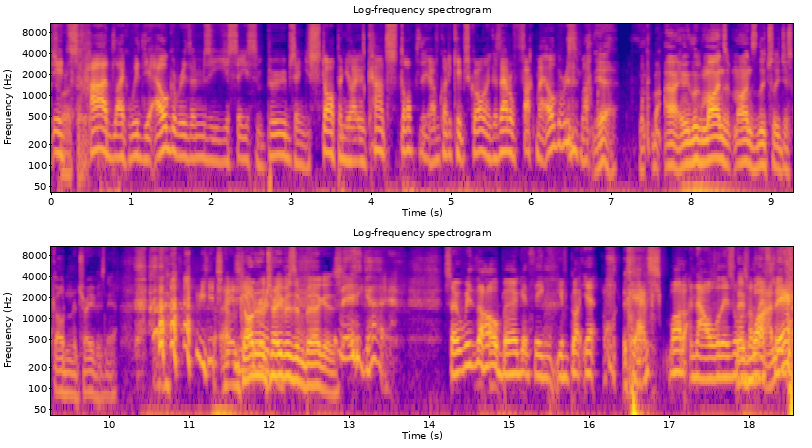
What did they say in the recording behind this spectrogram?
it's I hard, like with your algorithms, and you see some boobs and you stop and you're like, I can't stop there. I've got to keep scrolling because that'll fuck my algorithm up. Yeah. I mean, look, mine's mine's literally just golden retrievers now. You golden retrievers and burgers. There you go. So with the whole burger thing, you've got your yeah, spot. No, well, there's, There's one. on the one. left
